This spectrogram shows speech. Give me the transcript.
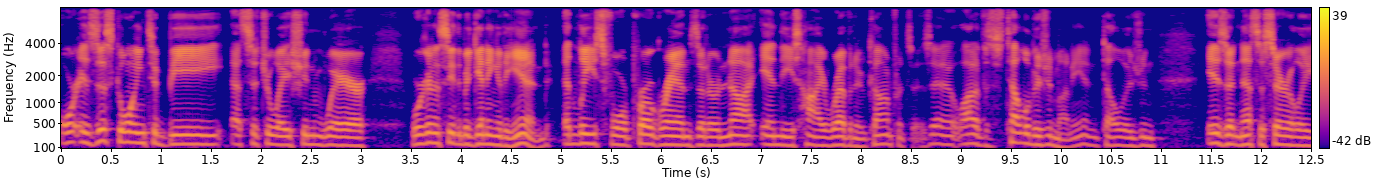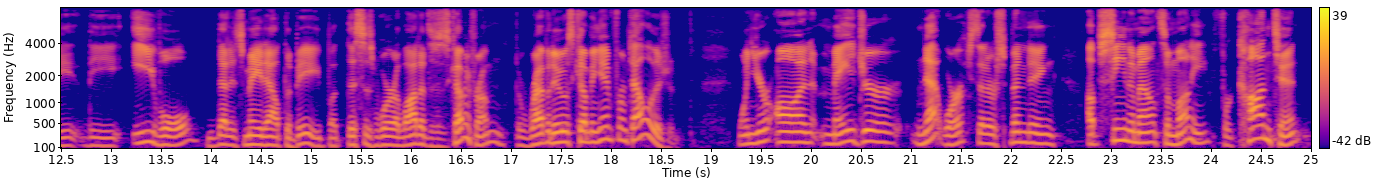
Or is this going to be a situation where we're going to see the beginning of the end, at least for programs that are not in these high revenue conferences? And a lot of this is television money, and television isn't necessarily the evil that it's made out to be, but this is where a lot of this is coming from. The revenue is coming in from television. When you're on major networks that are spending obscene amounts of money for content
